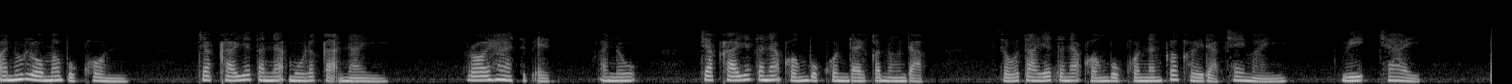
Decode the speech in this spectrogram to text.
อนุโลมบุคคล จักขายตนะมูลกะในร้อยห้าสิบเอ็ดอนุจักขายตนะของบุคคลใดกำลังดับ โสตายตนะของบุคคลนั้นก็เคยดับใช่ไหม วิ ใช่ ป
